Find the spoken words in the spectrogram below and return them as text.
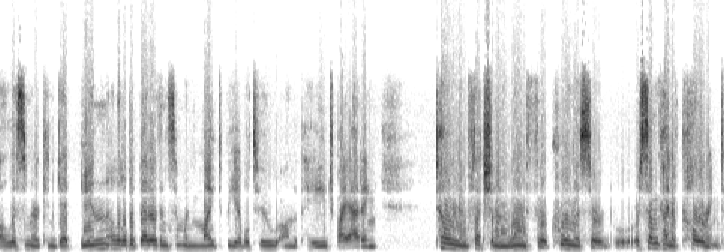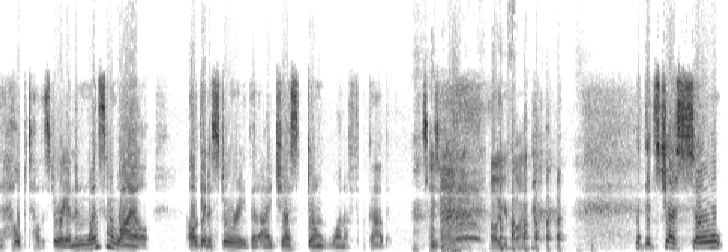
a listener can get in a little bit better than someone might be able to on the page by adding tone and inflection and warmth or coolness or or some kind of coloring to help tell the story. And then once in a while, I'll get a story that I just don't want to fuck up. Excuse me. oh, you're fine. but it's just so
